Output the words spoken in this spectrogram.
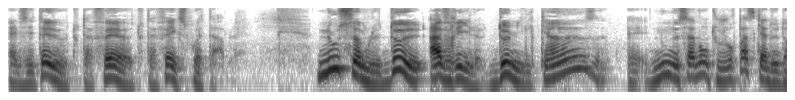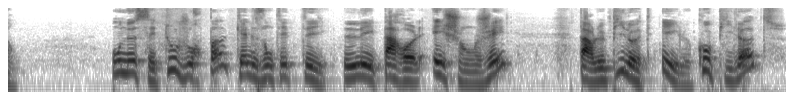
elles étaient tout à fait, tout à fait exploitables. Nous sommes le 2 avril 2015, et nous ne savons toujours pas ce qu'il y a dedans. On ne sait toujours pas quelles ont été les paroles échangées par le pilote et le copilote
